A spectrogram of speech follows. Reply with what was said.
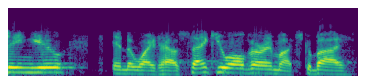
seeing you in the White House. Thank you all very much. Goodbye.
